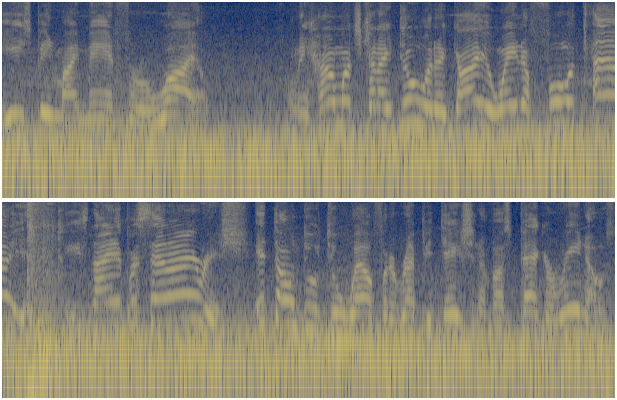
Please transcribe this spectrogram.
He's been my man for a while. Only how much can I do with a guy who ain't a full Italian? He's 90% Irish. It don't do too well for the reputation of us Pegorinos,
